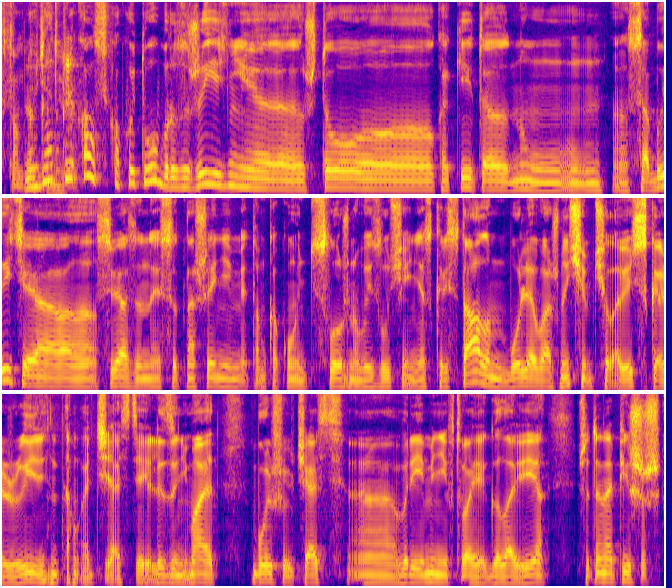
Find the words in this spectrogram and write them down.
в том? Ну, не откликался какой-то образ жизни, что какие-то ну, события, связанные с отношениями там, какого-нибудь сложного излучения с кристаллом, более важны, чем человеческая жизнь там, отчасти, или занимает большую часть э, времени в твоей голове, что ты напишешь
